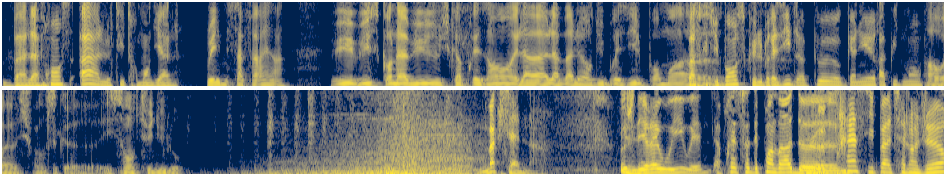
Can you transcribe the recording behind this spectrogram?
Bah, la France a le titre mondial. Oui, mais ça fait rien. Vu, vu ce qu'on a vu jusqu'à présent et la, la valeur du Brésil, pour moi. Parce que euh, tu penses que le Brésil peut gagner rapidement? Ah ouais, je pense que ils sont au-dessus du lot. Maxen. Je dirais oui, oui. Après, ça dépendra de. le principal challenger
